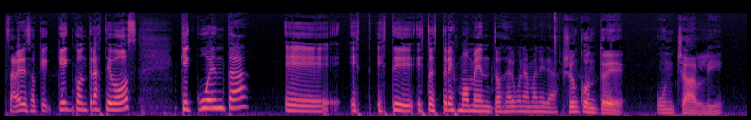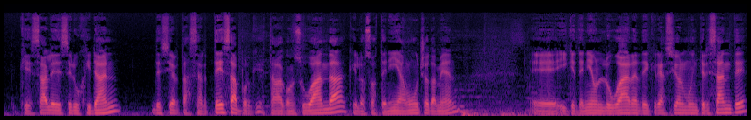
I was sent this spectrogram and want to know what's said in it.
saber eso, ¿qué, qué encontraste vos que cuenta eh, est- este, estos tres momentos de alguna manera? Yo encontré un Charlie que sale de Cerú Girán de cierta certeza porque estaba con su banda, que lo sostenía mucho también, eh, y que tenía un lugar de creación muy interesante,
